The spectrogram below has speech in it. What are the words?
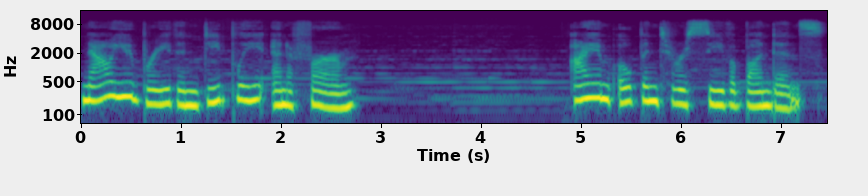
Now you breathe in deeply and affirm I am open to receive abundance.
